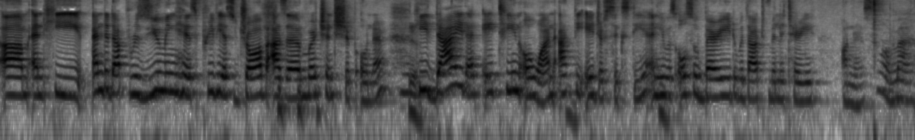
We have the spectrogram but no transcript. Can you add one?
Um, and he ended up resuming his previous job as a merchant ship owner. Yeah. He died at 1801 at the age of 60, and he was also buried without military honors. Oh man.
